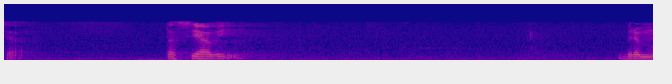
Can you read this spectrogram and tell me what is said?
ച തസ്യാവി ബ്രഹ്മ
